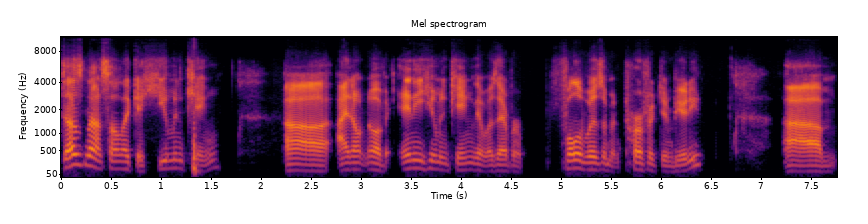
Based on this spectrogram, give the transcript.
does not sound like a human king. Uh, I don't know of any human king that was ever full of wisdom and perfect in beauty. Um,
